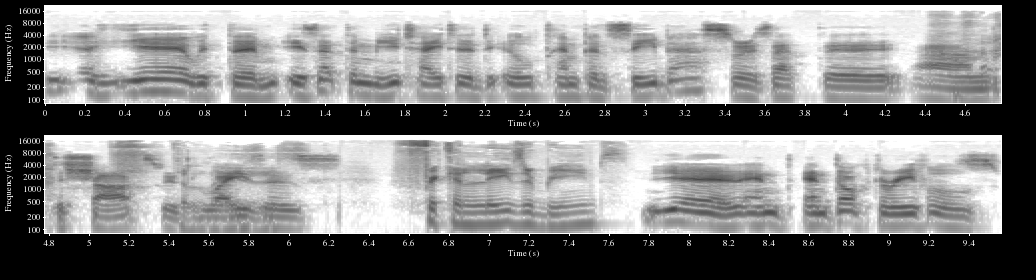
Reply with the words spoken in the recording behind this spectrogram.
Uh, yeah, with the is that the mutated ill-tempered sea bass or is that the um, the sharks with The lasers? Frickin' laser beams. Yeah, and and Doctor Evil's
